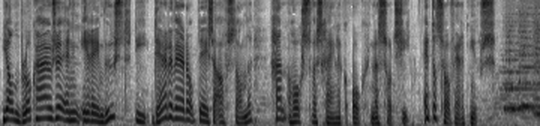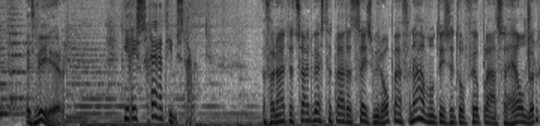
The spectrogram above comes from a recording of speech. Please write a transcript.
Jan Blokhuizen en Irene Wust, die derde werden op deze afstanden, gaan hoogstwaarschijnlijk ook naar Sochi. En tot zover het nieuws. Het weer. Hier is Gerrit Hiemstra. Vanuit het zuidwesten klaart het steeds meer op. En vanavond is het op veel plaatsen helder.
